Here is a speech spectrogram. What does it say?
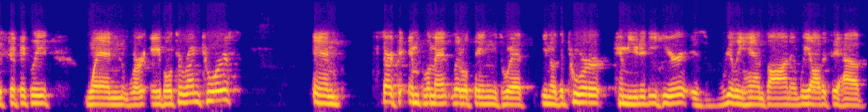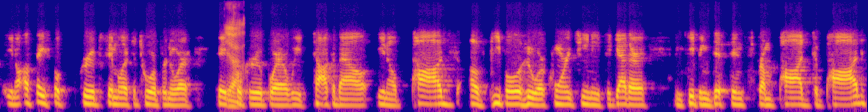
specifically when we're able to run tours and start to implement little things with you know the tour community here is really hands on and we obviously have you know a facebook group similar to tourpreneur facebook yeah. group where we talk about you know pods of people who are quarantining together and keeping distance from pod to pod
